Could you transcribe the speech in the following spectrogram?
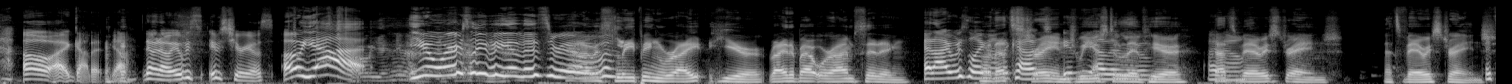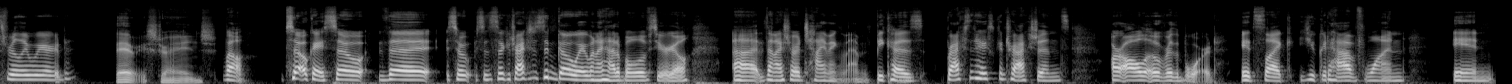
oh, I got it. Yeah. No, no, it was it was Cheerios. Oh yeah. yeah. You were sleeping in this room, I was sleeping right here, right about where I'm sitting. and I was like, Oh, on that's the couch. strange. We used to live room. here. I That's know. very strange. That's very strange. It's really weird. very strange. Well, so okay, so the so since the contractions didn't go away when I had a bowl of cereal, uh, then I started timing them because Braxton Hicks contractions are all over the board. It's like you could have one in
